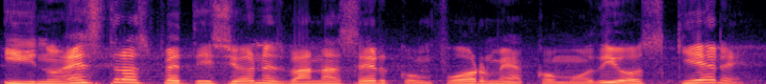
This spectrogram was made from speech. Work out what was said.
y nuestras peticiones van a ser conforme a como Dios quiere.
